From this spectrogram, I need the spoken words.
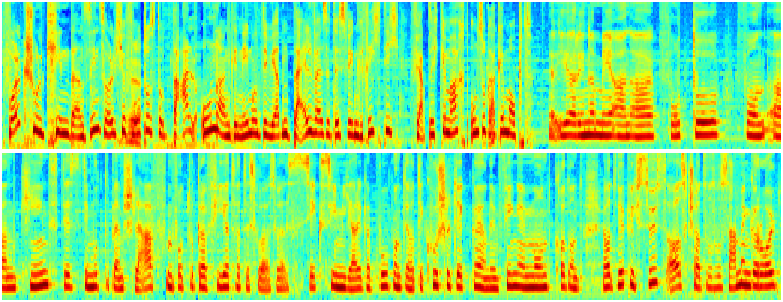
Volksschulkindern sind solche Fotos total unangenehm und die werden teilweise deswegen richtig fertig gemacht und sogar gemobbt. Ja, ich erinnere mich an ein Foto von einem Kind, das die Mutter beim Schlafen fotografiert hat. Das war so ein sechs-, siebenjähriger Bub und der hat die Kuscheldecke und den Finger im Mund gehabt und er hat wirklich süß ausgeschaut, so zusammengerollt.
